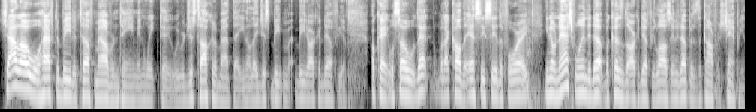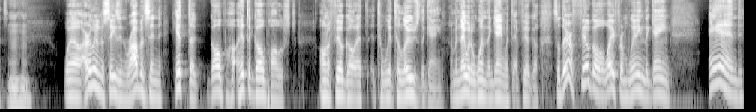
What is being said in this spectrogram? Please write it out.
Shiloh will have to beat a tough Malvern team in week two. We were just talking about that. You know, they just beat beat Arkadelphia. Okay, well, so that what I call the SEC of the 4A. You know, Nashville ended up because of the Arkadelphia loss, ended up as the conference champions. Mm-hmm. Well, earlier in the season, Robinson hit the goal hit the goalpost on a field goal at, to win- to lose the game. I mean, they would have won the game with that field goal. So they're a field goal away from winning the game and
